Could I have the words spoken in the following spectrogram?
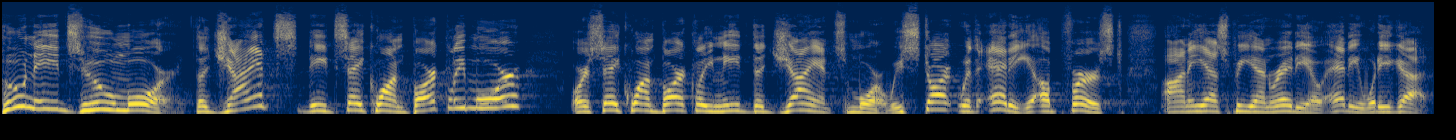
Who needs who more? The Giants need Saquon Barkley more or Saquon Barkley need the Giants more? We start with Eddie up first on ESPN Radio. Eddie, what do you got?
